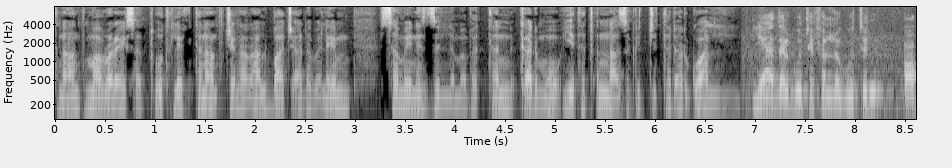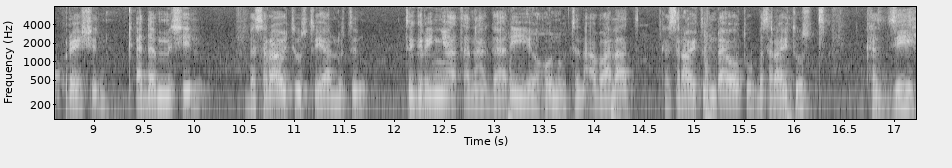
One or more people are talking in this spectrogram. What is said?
ትናንት ማብራሪያ የሰጡት ሌፍትናንት ጀኔራል ባጫ ደበሌም ሰሜን እዝን ለመበተን ቀድሞ የተጠና ዝግጅት ተደርጓል። ሊያደርጉት የፈለጉትን ኦፕሬሽን ቀደም ሲል በሰራዊት ውስጥ ያሉትን ትግርኛ ተናጋሪ የሆኑትን አባላት ከሰራዊቱ እንዳይወጡ በሰራዊት ውስጥ ከዚህ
